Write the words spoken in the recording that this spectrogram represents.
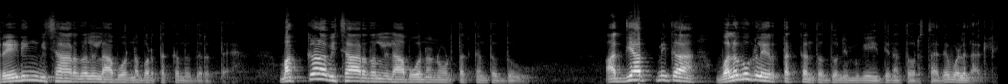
ಟ್ರೇಡಿಂಗ್ ವಿಚಾರದಲ್ಲಿ ಲಾಭವನ್ನು ಬರ್ತಕ್ಕಂಥದ್ದಿರುತ್ತೆ ಮಕ್ಕಳ ವಿಚಾರದಲ್ಲಿ ಲಾಭವನ್ನು ನೋಡ್ತಕ್ಕಂಥದ್ದು, ಆಧ್ಯಾತ್ಮಿಕ ಒಲವುಗಳಿರ್ತಕ್ಕಂಥದ್ದು ನಿಮಗೆ ಈ ದಿನ ತೋರಿಸ್ತಾ ಇದೆ. ಒಳ್ಳೆಯದಾಗಲಿ.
